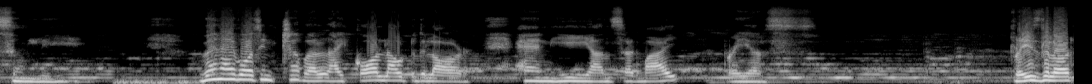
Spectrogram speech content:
सुन ली When I was in trouble, I called out to the Lord, and He answered my prayers. Praise the Lord.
